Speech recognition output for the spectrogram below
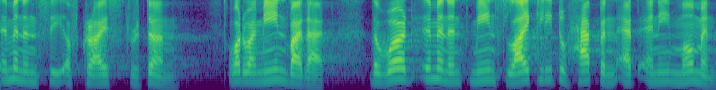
imminency of Christ's return. What do I mean by that? The word imminent means likely to happen at any moment,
